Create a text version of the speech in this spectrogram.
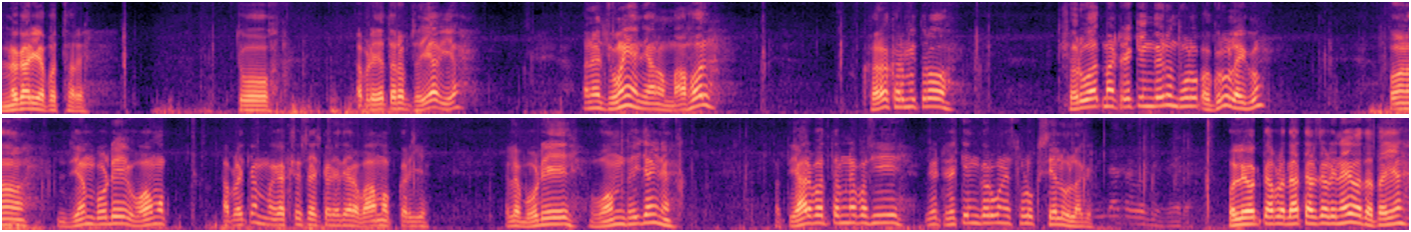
નગારિયા પથ્થરે. તો આપણે એ તરફ જઈ આવીએ અને જોઈએ ત્યાંનો માહોલ. ખરેખર મિત્રો, શરૂઆતમાં ટ્રેકિંગ કર્યું ને થોડુંક અઘરું લાગ્યું. પણ, જેમ બોડી વોર્મઅપ આપણે કેમ એક્સરસાઇઝ કરીએ ત્યારે વોર્મઅપ કરીએ. એટલે બોડી વોર્મ થઈ જાય ને ત્યારબાદ તમને પછી જે ટ્રેકિંગ કરવું ને થોડુંક સહેલું લાગે. ઓલી વખતે આપણે દાતાર ચડીને આવ્યા હતા અહીંયા?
